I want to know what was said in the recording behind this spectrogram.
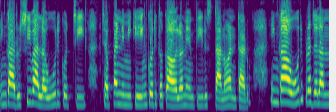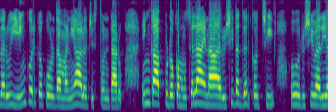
ఇంకా ఆ ఋషి వాళ్ళ ఊరికి వచ్చి చెప్పండి మీకు ఏం కోరిక కావాలో నేను తీరుస్తాను అంటాడు. ఇంకా ఆ ఊరి ప్రజలందరూ ఏం కోరిక కోరుదామని ఆలోచిస్తుంటారు. ఇంకా అప్పుడు ఒక ముసలాయన ఋషి దగ్గరికి వచ్చి ఓ ఋషివర్య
